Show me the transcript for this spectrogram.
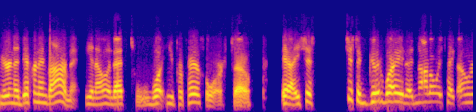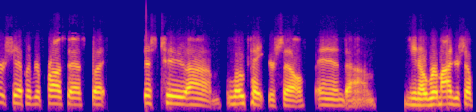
you're in a different environment, you know, and that's what you prepare for. So, yeah, it's just just a good way to not only take ownership of your process, but just to um, locate yourself and um, you know remind yourself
